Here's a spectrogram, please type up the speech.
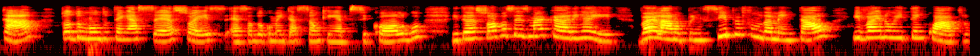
tá? Todo mundo tem acesso a esse, essa documentação, quem é psicólogo. Então é só vocês marcarem aí. Vai lá no princípio fundamental e vai no item 4.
